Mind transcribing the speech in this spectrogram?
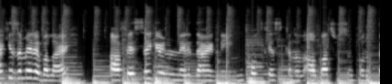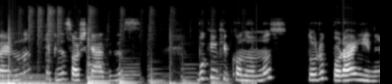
Herkese merhabalar. AFS Gönüllüleri Derneği'nin podcast kanalı Albatros'un konuklarına hepiniz hoş geldiniz. Bugünkü konuğumuz Doruk Boran Yeni.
